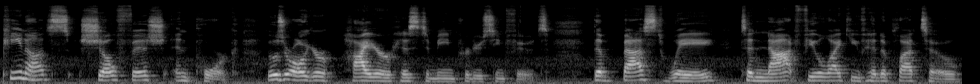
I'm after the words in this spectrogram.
peanuts, shellfish, and pork. Those are all your higher histamine producing foods. The best way to not feel like you've hit a plateau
